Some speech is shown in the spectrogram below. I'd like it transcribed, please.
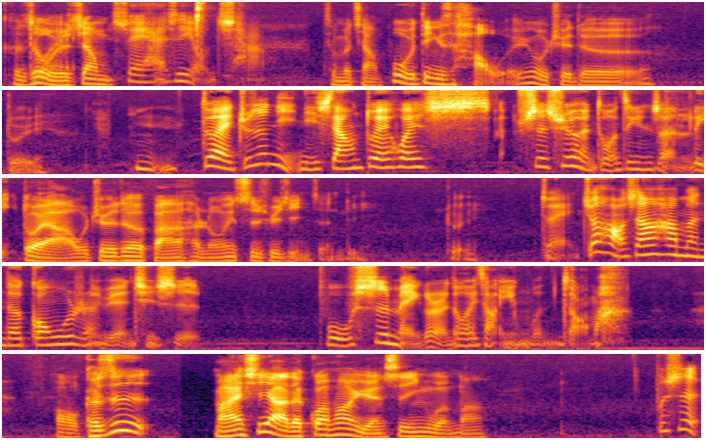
可是我觉得这样所以还是有差。怎么讲不一定是好的，因为我觉得对嗯，对，就是你你相对会失失去很多竞争力。对啊，我觉得反而很容易失去竞争力。对，对，就好像他们的公务人员其实不是每个人都会讲英文，你知道吗？哦，可是马来西亚的官方语言是英文吗？不是，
